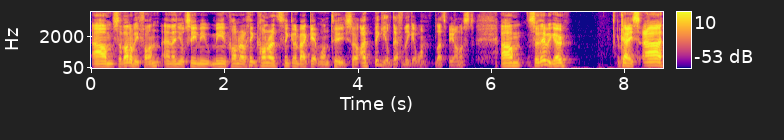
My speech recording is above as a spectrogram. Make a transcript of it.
Um, so that'll be fun. And then you'll see me, me and Conrad. I think Conrad's thinking about getting one too. So I think he'll definitely get one. Let's be honest. Um, so there we go, guys. Uh,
